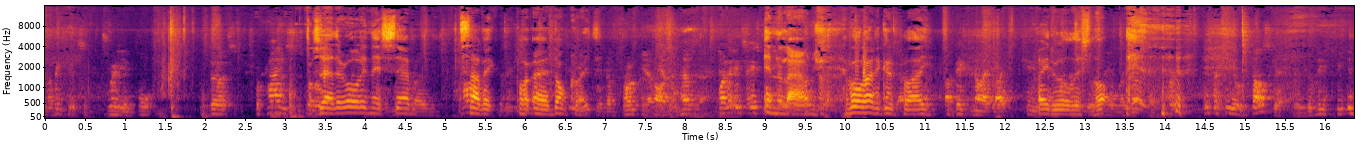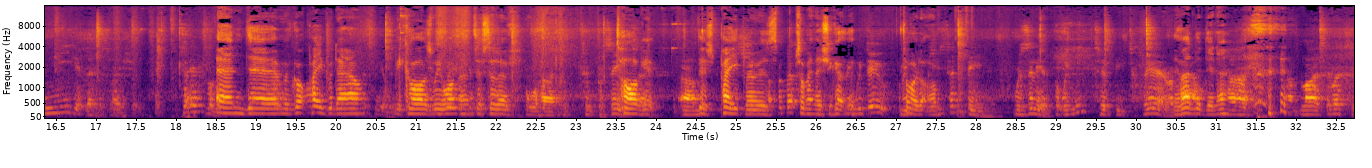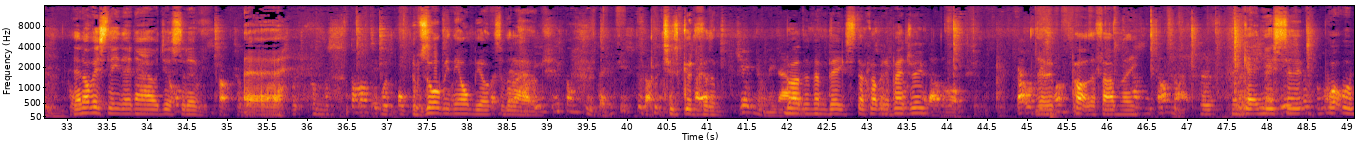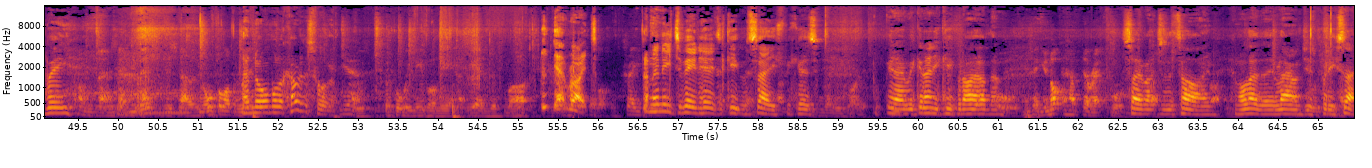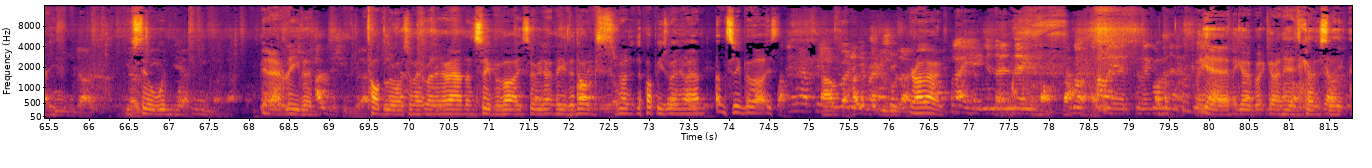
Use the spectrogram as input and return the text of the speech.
because I think it's really important, that the plants... got So they're all in this um, Savic uh, dog crate with a broken heart. Well, it's, it's in the lounge. They've all had a good play. a big night like Tuesday. Played with all this lot. if the field does get through, there needs to be immediate legislation And uh, we've got paper down because we want them to sort of for her to, to proceed. target um, this paper as something they should get mean, we do. I mean, Toilet on. She said to be resilient, but we need to be clear They've had about the dinner. her um, liability. for- Then obviously they're now just sort of stuck to the uh, from the start it was absorbing the ambience of the lounge, If- if Tuesday, if stood up which is good for them. Genuinely now. rather than them being stuck up in a bedroom. That would be They're part of the family Hasn't. So- and getting used to what will be You mentioned this now, there's an awful lot of a normal occurrence for them. Yeah. before we leave on the, at the end of March. Yeah, right. Lots of And they need to be in here to keep them safe because, you know, we can only keep an eye on them You said you're not going to have direct water. so much of the time. And although the lounge is pretty safe, you still wouldn't, you know, leave a How does she without? toddler or something running around unsupervised so we don't leave the dogs, run, the puppies running around unsupervised. They have people running around Righto. playing and then they got tired so they got in. Yeah, and they go, go in here to go to sleep.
